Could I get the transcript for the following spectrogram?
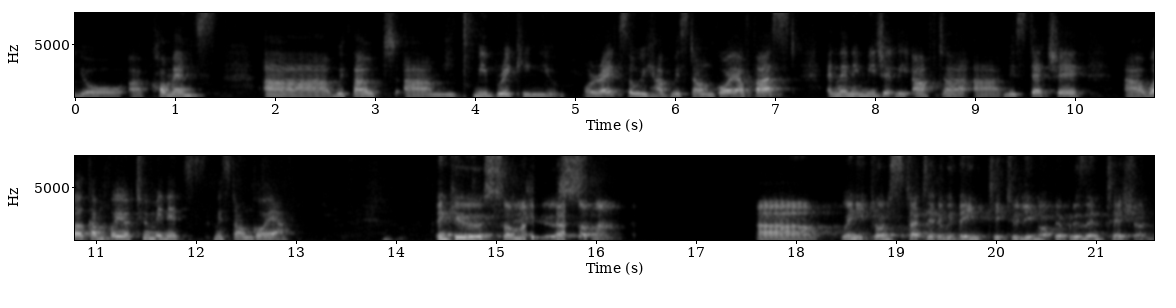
your comments without um, me breaking you. All right, so we have Mr. Ongoya first, and then immediately after Ms. Deche, uh, welcome for your two minutes, Mr. Ongoya. Thank you so much. Uh, when it all started with the intituling of the presentation,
